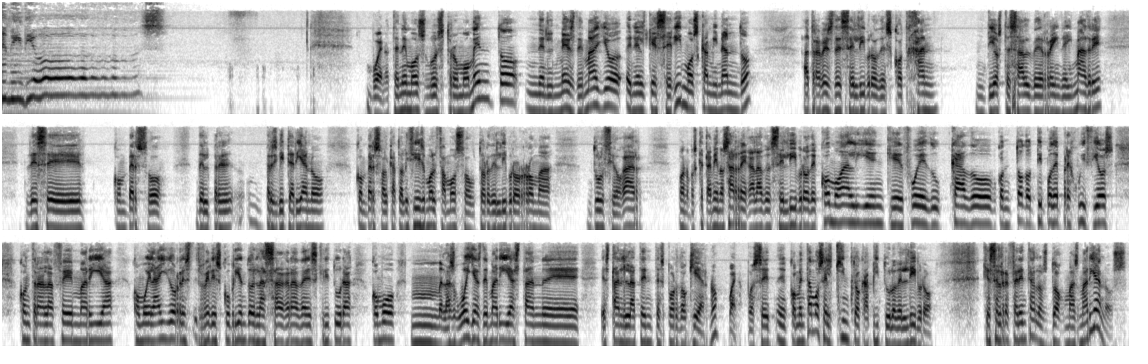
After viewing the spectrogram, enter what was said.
Mi Dios. Bueno, tenemos nuestro momento en el mes de mayo en el que seguimos caminando a través de ese libro de Scott Hahn, Dios te salve, reina y madre, de ese converso del pre- presbiteriano converso al catolicismo, el famoso autor del libro Roma, Dulce Hogar, bueno, pues que también nos ha regalado ese libro de cómo alguien que fue educado con todo tipo de prejuicios contra la fe en María, cómo él ha ido redescubriendo en la Sagrada Escritura cómo mm, las huellas de María están, eh, están latentes por doquier, ¿no? Bueno, pues eh, eh, comentamos el quinto capítulo del libro, que es el referente a los dogmas marianos.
